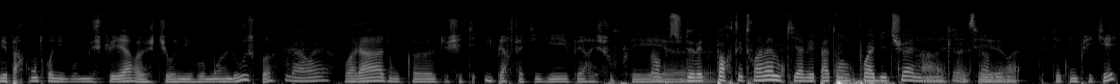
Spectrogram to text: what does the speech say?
Mais par contre, au niveau musculaire, j'étais au niveau moins 12, quoi. Bah ouais. Voilà, donc j'étais hyper fatiguée, hyper essoufflée. Non, tu devais te porter toi-même, qui n'avait pas ton poids habituel. Ah, c'était, compliqué.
